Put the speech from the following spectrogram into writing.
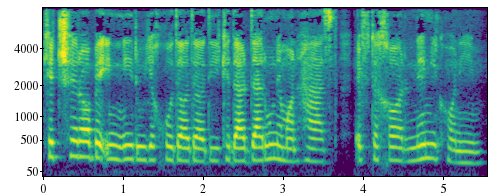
که چرا به این نیروی خدادادی که در درونمان هست افتخار نمی کنیم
